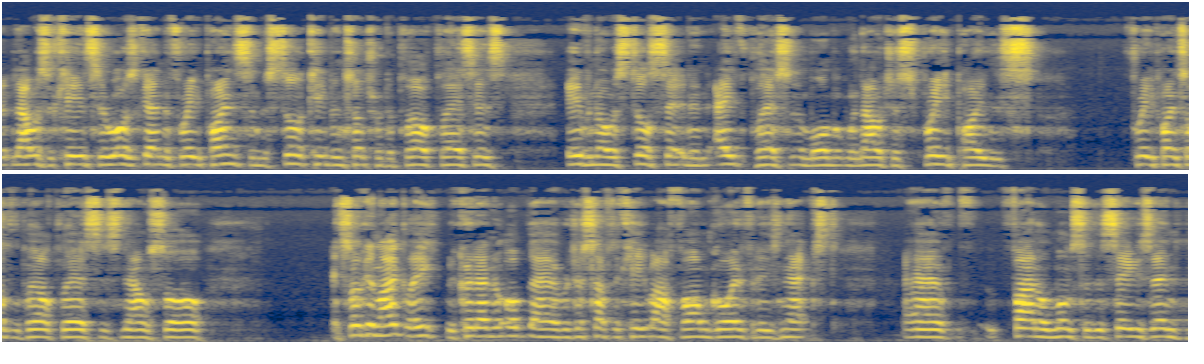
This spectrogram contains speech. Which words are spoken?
that was the key to us getting the three points and we're still keeping touch with the playoff places even though we're still sitting in eighth place at the moment, we're now just three points, three points off the playoff places now. So it's looking likely we could end up there. We just have to keep our form going for these next uh, final months of the season.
